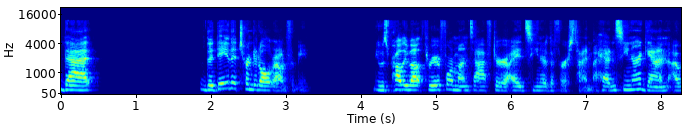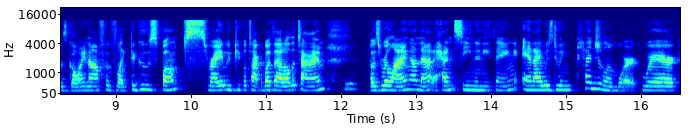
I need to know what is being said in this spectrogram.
that the day that turned it all around for me it was probably about three or four months after I had seen her the first time. I hadn't seen her again. I was going off of like the goosebumps, right? We people talk about that all the time. Yeah. I was relying on that. I hadn't seen anything. And I was doing pendulum work where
